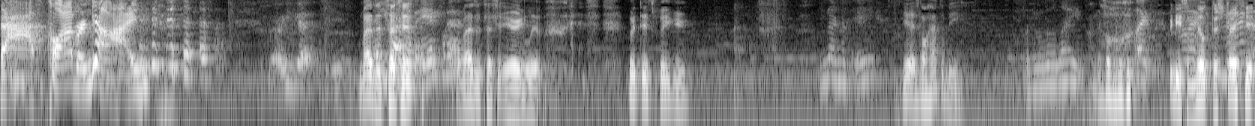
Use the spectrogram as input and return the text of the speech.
Ah, clobbering time. Bro, you got it. Imagine Bro, you got touching. enough egg for that? Imagine touching Eric lip with this finger. You got enough eggs? Yeah, it's gonna have to be. It's looking a little light. I know. Like, we need some milk to stretch it.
